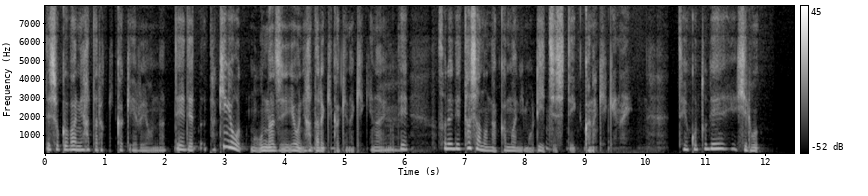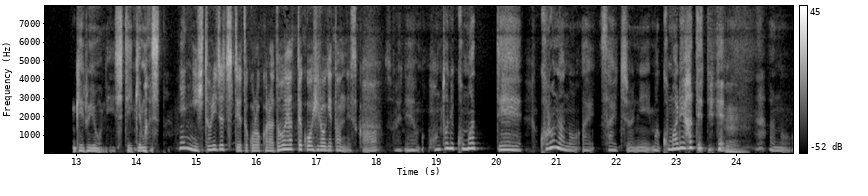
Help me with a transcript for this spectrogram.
で職場に働きかけるようになってで他企業も同じように働きかけなきゃいけないので、うん。それで他社の仲間にもリーチしていかなきゃいけない。っていうことで広げるようにしていきました。年に一人ずつっていうところからどうやってこう広げたんですか？それで本当に困ってコロナの最中に、まあ、困り果てて、うん。あの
